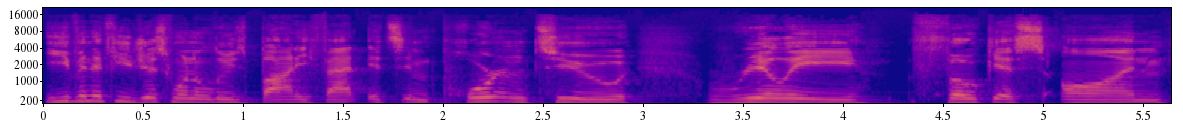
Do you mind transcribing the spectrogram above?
Even if you just want to lose body fat, it's important to really focus on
